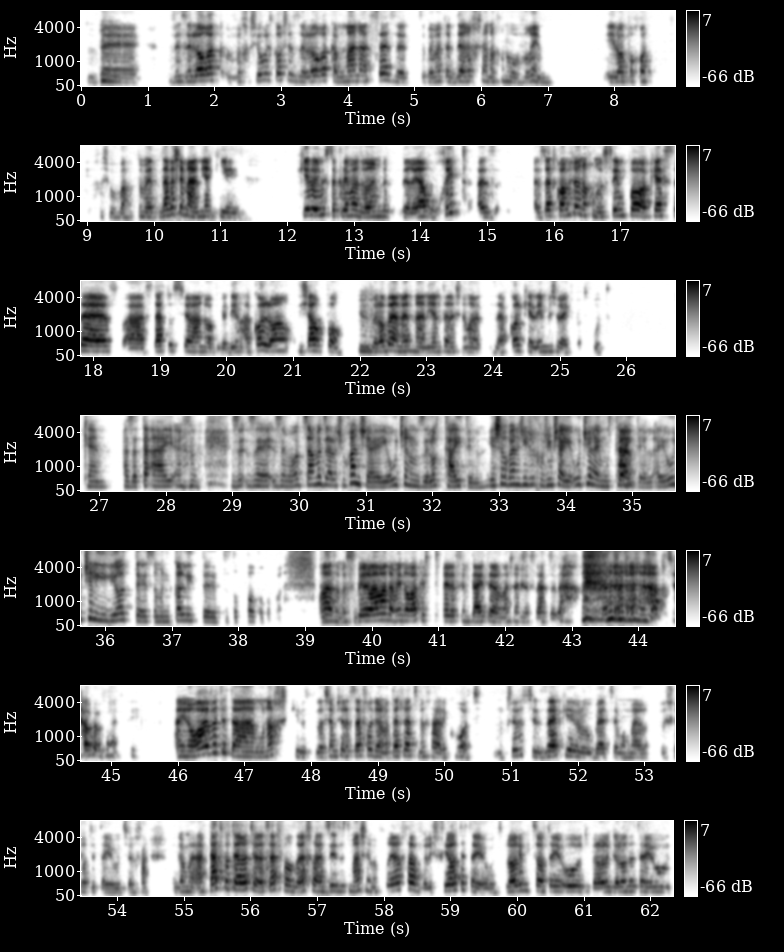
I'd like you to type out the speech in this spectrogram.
וזה לא רק, וחשוב לזכור שזה לא רק המה נעשה, זה, זה באמת הדרך שאנחנו עוברים. היא לא פחות חשובה. זאת אומרת, זה מה שמעניין, כי כאילו אם מסתכלים על הדברים בראייה רוחית, אז את יודעת, כל מה שאנחנו עושים פה, הכסף, הסטטוס שלנו, הבגדים, הכל לא נשאר פה. Mm-hmm. זה לא באמת מעניין את הנשמה, זה הכל כלים בשביל ההתפתחות. כן, אז אתה, זה, זה, זה מאוד שם את זה על השולחן, שהייעוד שלנו זה לא title. יש הרבה אנשים שחושבים שהייעוד שלהם הוא כן. title. הייעוד שלי היא להיות uh, סמנכ"לית... אה, זה מסביר למה תמיד נורא קשה לי לשים title על מה שאני עושה, תודה. עכשיו הבנתי. אני נורא אוהבת את המונח, כאילו, לשם של הספר, גם לתת לעצמך לקרות. אני חושבת שזה כאילו בעצם אומר לחיות את הייעוד שלך. גם התת-כותרת של הספר זה איך להזיז את מה שמפריע לך ולחיות את הייעוד. לא למצוא את הייעוד ולא לגלות את הייעוד,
